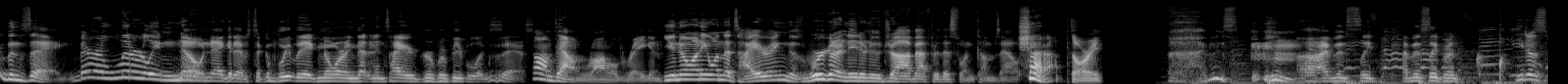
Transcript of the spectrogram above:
I've been saying. There are literally no negatives to completely ignoring that an entire group of people exist. Calm down, Ronald Reagan. You know anyone that's hiring? Because we're gonna need a new job after this one comes out. Shut up. Sorry. I've been, uh, I've been sleep, I've been sleeping with. He does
